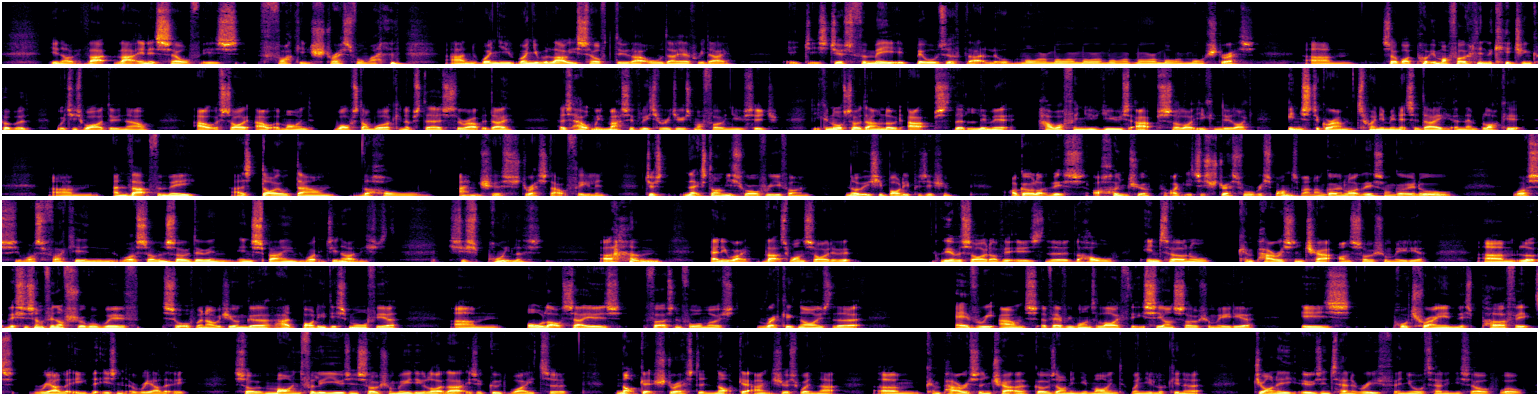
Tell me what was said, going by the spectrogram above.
You know that that in itself is fucking stressful, man. and when you when you allow yourself to do that all day, every day, it, it's just for me, it builds up that little more and more and more and more and more and more and more stress. Um, so by putting my phone in the kitchen cupboard, which is what I do now, out of sight, out of mind, whilst I'm working upstairs throughout the day, has helped me massively to reduce my phone usage. You can also download apps that limit how often you use apps. So like you can do like Instagram 20 minutes a day and then block it. Um, and that for me has dialed down the whole anxious, stressed out feeling. Just next time you scroll through your phone, notice your body position. I go like this, I hunch up. I, it's a stressful response, man. I'm going like this. I'm going, oh, what's what's fucking what's so and so doing in Spain? What do you know? It's just, it's just pointless. Um, anyway, that's one side of it. The other side of it is the the whole internal comparison chat on social media. Um, look, this is something I've struggled with sort of when I was younger. I had body dysmorphia. Um, all I'll say is, first and foremost, recognize that every ounce of everyone's life that you see on social media is portraying this perfect reality that isn't a reality. So mindfully using social media like that is a good way to not get stressed and not get anxious when that um, comparison chatter goes on in your mind. When you're looking at Johnny who's in Tenerife and you're telling yourself, well,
